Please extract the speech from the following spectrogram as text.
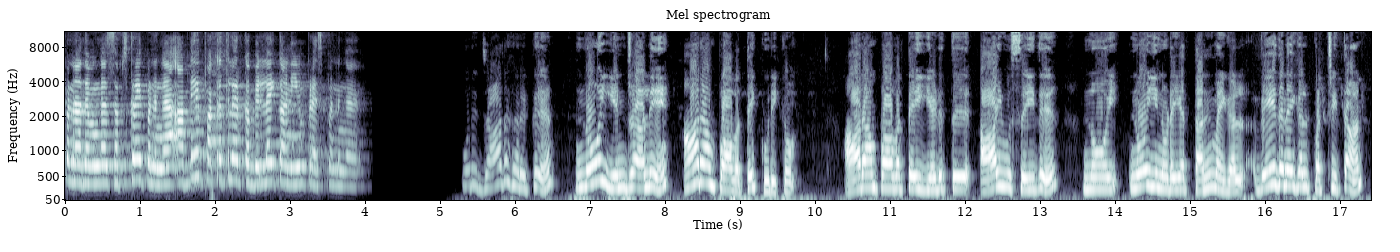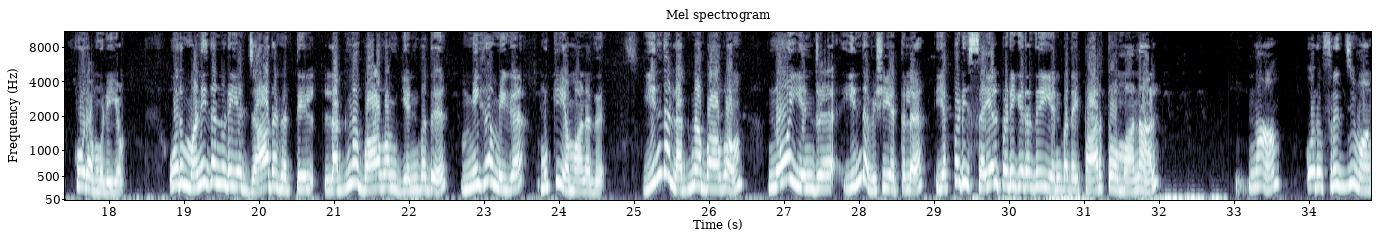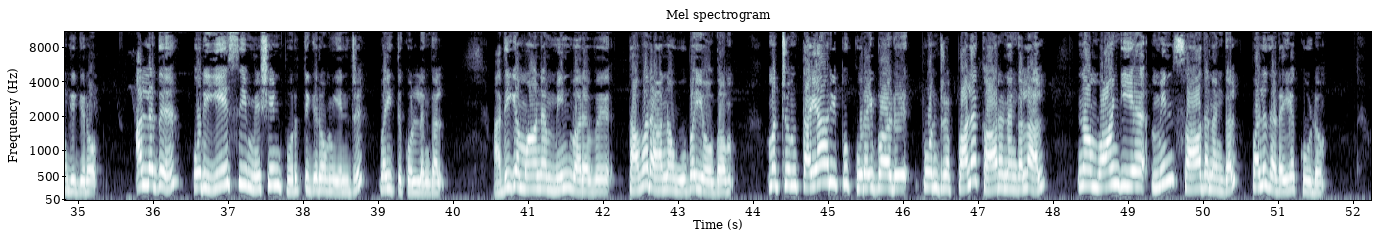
Subscribe பண்ணாதவங்க subscribe பண்ணுங்க. அப்படியே பக்கத்துல இருக்க பெல் ஐக்கானையும் பிரஸ் பண்ணுங்க. ஒரு ஜாதகருக்கு நோய் என்றாலே ஆறாம் பாவத்தை குறிக்கும். ஆறாம் பாவத்தை எடுத்து ஆய்வு செய்து நோய் நோயினுடைய தன்மைகள் வேதனைகள் பற்றித்தான் கூற முடியும். ஒரு மனிதனுடைய ஜாதகத்தில் லக்ன பாவம் என்பது மிக மிக முக்கியமானது. இந்த லக்ன பாவம் நோய் என்ற இந்த விஷயத்துல எப்படி செயல்படுகிறது என்பதை பார்த்தோமானால் நாம் ஒரு ஃப்ரிட்ஜ் வாங்குகிறோம் அல்லது ஒரு ஏசி மெஷின் பொருத்துகிறோம் என்று வைத்து கொள்ளுங்கள். அதிகமான மின் வரவு தவறான உபயோகம் மற்றும் தயாரிப்பு குறைபாடு போன்ற பல காரணங்களால் நாம் வாங்கிய மின் சாதனங்கள் பழுதடையக்கூடும்.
